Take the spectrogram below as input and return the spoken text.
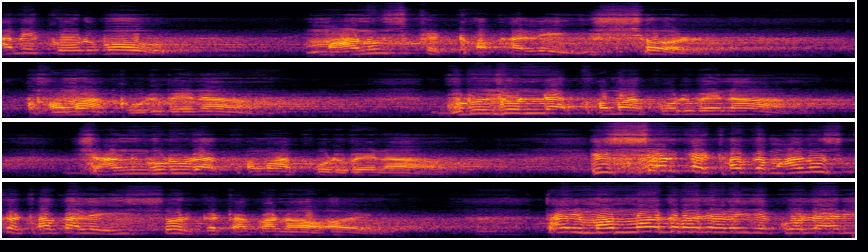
আমি করব। মানুষকে ঠকালে ঈশ্বর ক্ষমা করবে না। গুরুজনরা ক্ষমা করবে না। জানগুরুরা ক্ষমা করবে না। ঈশ্বরকে ঠকা, মানুষকে ঠকালে ঈশ্বরকে ঠকানো হয়। তাই মোহাম্মদ বাজারে যে কোলারি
